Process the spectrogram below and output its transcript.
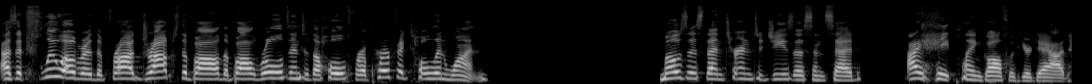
As it flew over, the frog dropped the ball. The ball rolled into the hole for a perfect hole in one. Moses then turned to Jesus and said, I hate playing golf with your dad.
